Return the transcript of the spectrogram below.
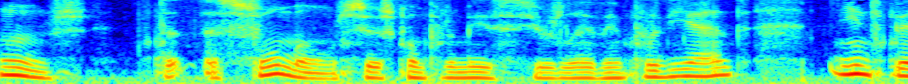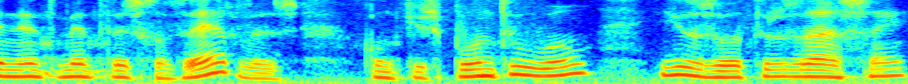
uns assumam os seus compromissos e os levem por diante, independentemente das reservas com que os pontuam, e os outros achem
